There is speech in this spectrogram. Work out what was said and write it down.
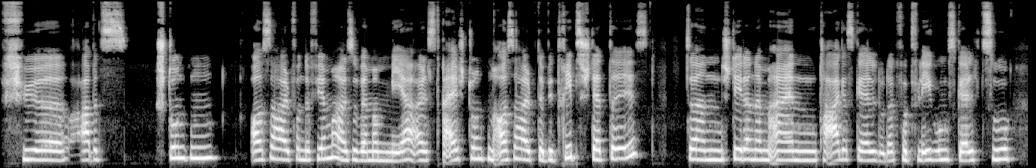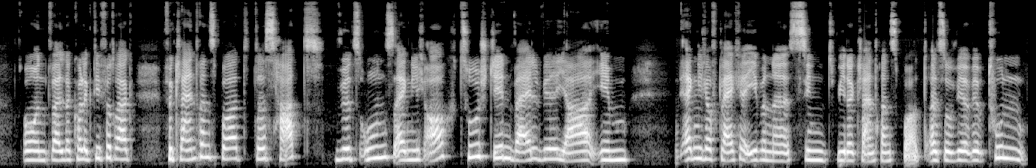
für Arbeitsstunden außerhalb von der Firma, also wenn man mehr als drei Stunden außerhalb der Betriebsstätte ist, dann steht einem ein Tagesgeld oder Verpflegungsgeld zu. Und weil der Kollektivvertrag für Kleintransport das hat, wird es uns eigentlich auch zustehen, weil wir ja im eigentlich auf gleicher Ebene sind wie der Kleintransport. Also wir, wir tun,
